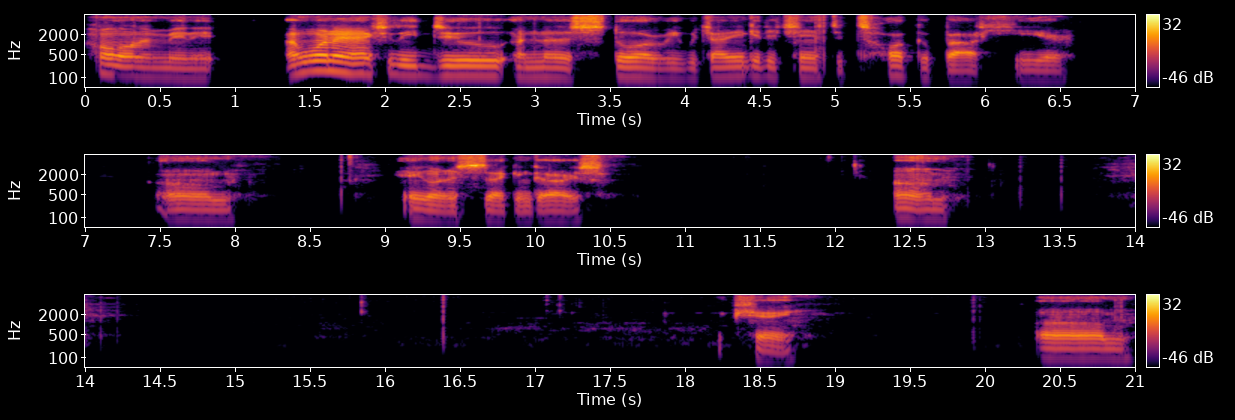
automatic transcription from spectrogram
hold on a minute. I want to actually do another story, which I didn't get a chance to talk about here. Um, hang on a second, guys. Um, okay. Um,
